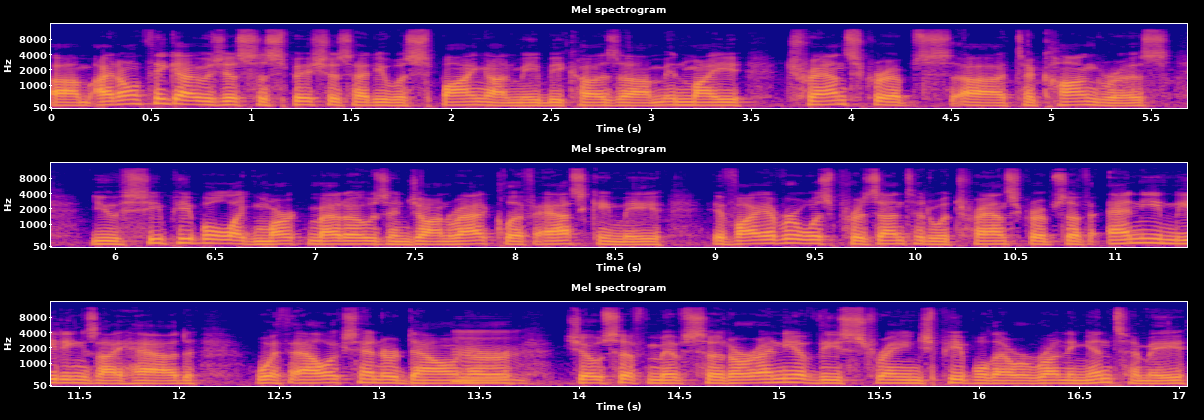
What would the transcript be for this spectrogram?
um, I don't think I was just suspicious that he was spying on me because um, in my transcripts uh, to Congress, you see people like Mark Meadows and John Ratcliffe asking me if I ever was presented with transcripts of any meetings I had with Alexander Downer, mm. Joseph Mifsud, or any of these strange people that were running into me,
